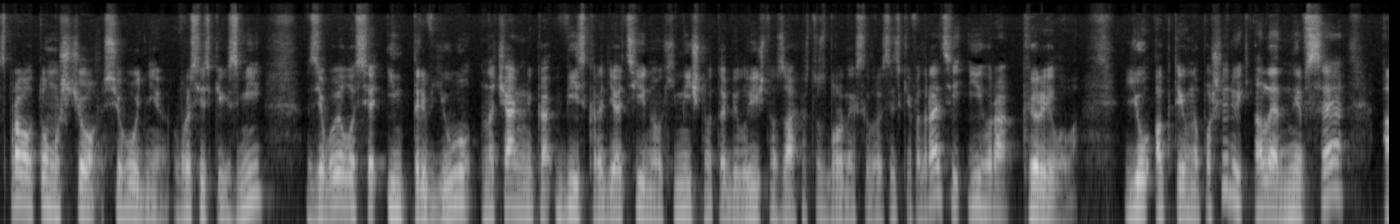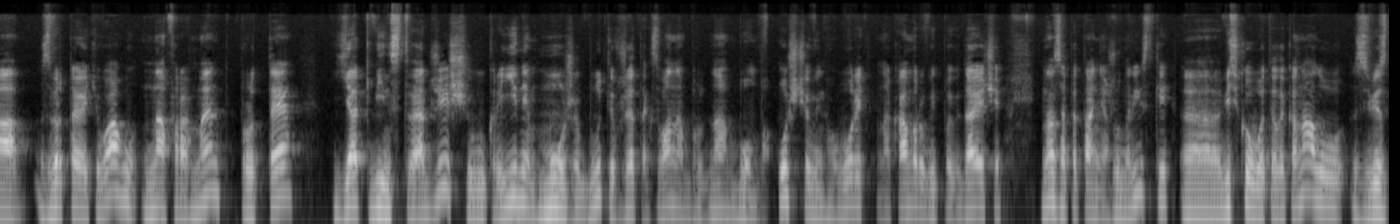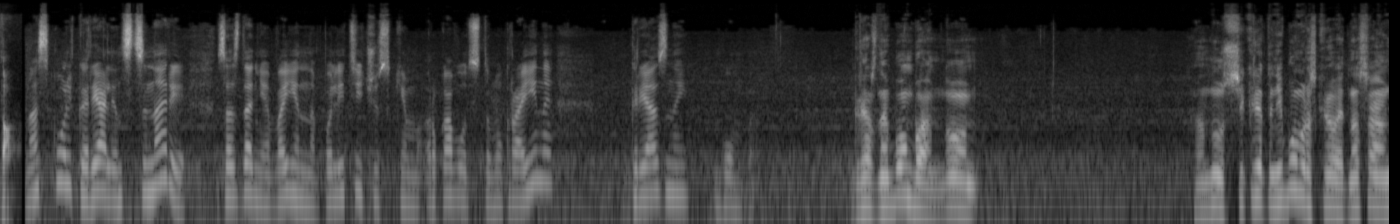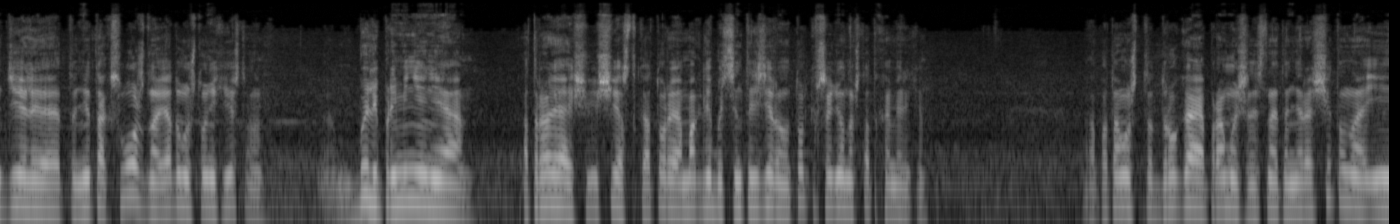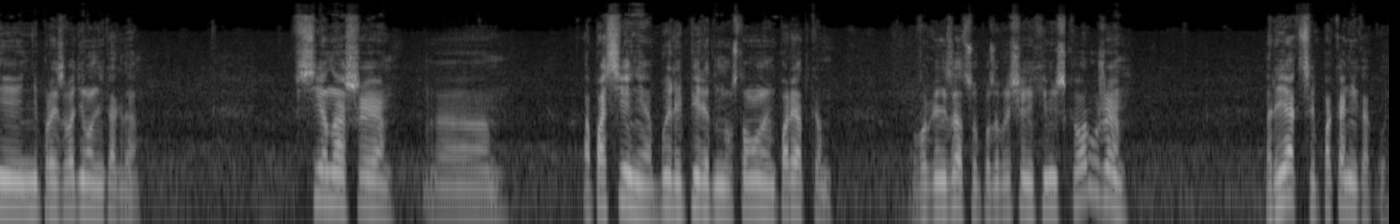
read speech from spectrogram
Справа в тому, що сьогодні в російських ЗМІ з'явилося інтерв'ю начальника військ радіаційного, хімічного та біологічного захисту Збройних сил Російської Федерації Ігора Кирилова. Його активно поширюють, але не все, а звертають увагу на фрагмент про те, як він стверджує, що в Україні може бути вже так звана брудна бомба. Ось що він говорить на камеру, відповідаючи на запитання журналістки е, військового телеканалу Звізда. Насколько реален сценарий создания военно-политическим руководством Украины грязной бомбы? грязная бомба, но ну, секреты не будем раскрывать. На самом деле это не так сложно. Я думаю, что у них есть она. Были применения отравляющих веществ, которые могли быть синтезированы только в Соединенных Штатах Америки. А Потому что другая промышленность на это не рассчитана и не производила никогда. Все наши э, опасения были переданы установленным порядком в Организацию по запрещению химического оружия. Реакции пока никакой.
